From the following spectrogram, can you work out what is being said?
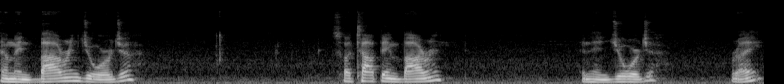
I'm in Byron, Georgia. So I type in Byron and then Georgia, right?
